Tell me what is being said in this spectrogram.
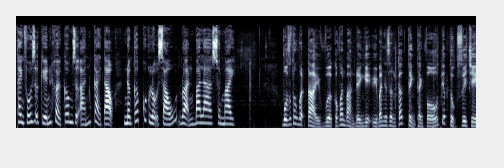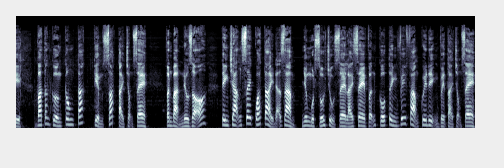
thành phố dự kiến khởi công dự án cải tạo nâng cấp quốc lộ 6 đoạn Ba La Xuân Mai. Bộ Giao thông Vận tải vừa có văn bản đề nghị Ủy ban nhân dân các tỉnh thành phố tiếp tục duy trì và tăng cường công tác kiểm soát tải trọng xe. Văn bản nêu rõ, tình trạng xe quá tải đã giảm nhưng một số chủ xe lái xe vẫn cố tình vi phạm quy định về tải trọng xe.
